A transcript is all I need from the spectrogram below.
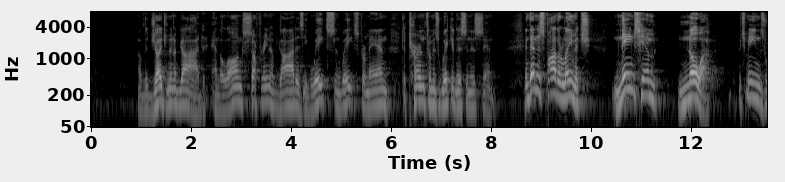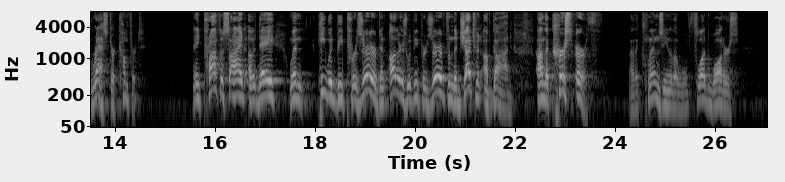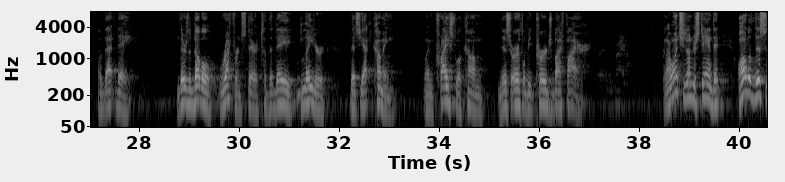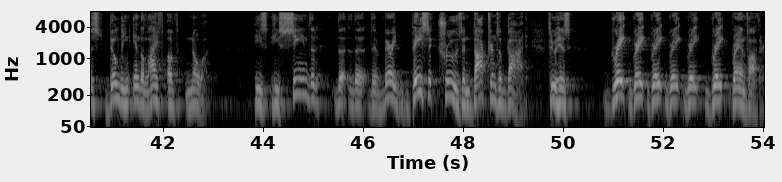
of the judgment of God and the long suffering of God as he waits and waits for man to turn from his wickedness and his sin. And then his father, Lamech, names him Noah which means rest or comfort. And he prophesied of a day when he would be preserved and others would be preserved from the judgment of God on the cursed earth by the cleansing of the flood waters of that day. There's a double reference there to the day later that's yet coming when Christ will come. This earth will be purged by fire. But I want you to understand that all of this is building in the life of Noah. He's, he's seen the, the, the, the very basic truths and doctrines of God through his great, great, great, great, great, great grandfather.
